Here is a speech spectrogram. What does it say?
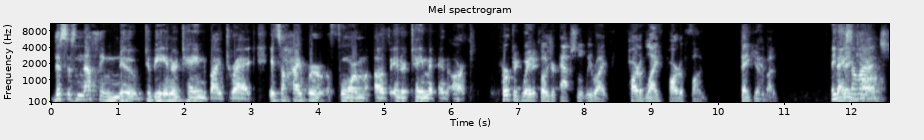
This is nothing new to be entertained by drag. It's a hyper form of entertainment and art. Perfect way to close. You're absolutely right. Part of life, part of fun. Thank you, everybody. Thank, Thank you so you. much.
